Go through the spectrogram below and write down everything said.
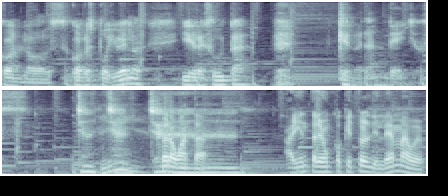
con, los, con los polluelos y resulta que no eran de ellos. Chan, chan, chan. Pero aguanta. Ahí entraría un poquito el dilema, güey.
